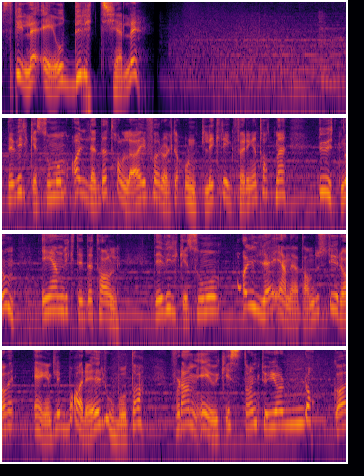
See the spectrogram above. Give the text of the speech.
Spillet er jo drittkjedelig. Det virker som om alle detaljer i forhold til ordentlig krigføring er tatt med, utenom én viktig detalj. Det virker som om alle enhetene du styrer over, egentlig bare er roboter, for de er jo ikke i stand til å gjøre noe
